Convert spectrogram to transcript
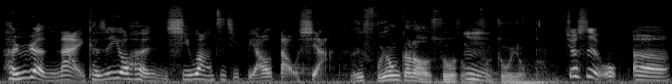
很忍耐，可是又很希望自己不要倒下。哎，服用干扰素有什么副作用吗？就是我呃，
